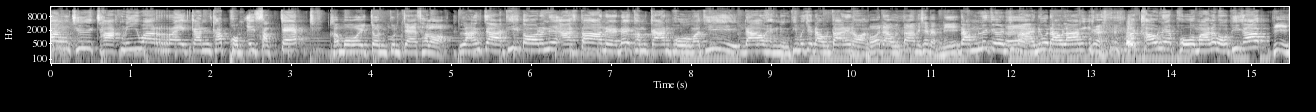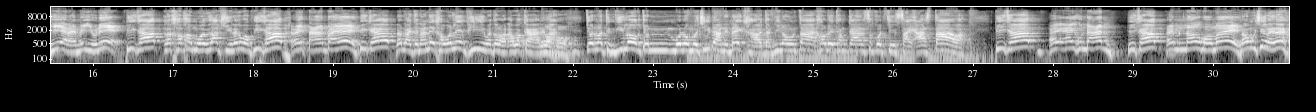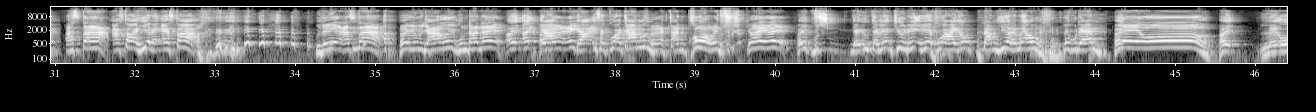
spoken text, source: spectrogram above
ตั้งชื่อฉากนี้ว่าอะไรกันครับ ผมไอสัตว์แก๊ส ขโมยจนกุญแจถลอก หลังจากที่ตอนนั้นเนี่ยอาร์สตาเนี่ยได้ทำการโผล่มาที่ดาวแห่งหนึ่งที่ไม่ใช่ดาวอุลตร้าแน่นอนเพราะว่าดาวอุลตร้าไม่ใช่แบบนี้ ดำเหลือเกินที่หมายเออนึกว่าดาวล้างแล้วเขาเนี่ยโผล่มาแล้วบอกว่าพี่ครับ พี่เฮียอะไรไม่อยู่นี่พี่ครับ แล้วเขาขโมยลากขี่แล้วก็บอกพี่ครับ เอ้ยตามไปเอ้ย พี่ครับ แล้วหลังจากนั้นเนี่ยเขาก็เรียกพี่มาตลอดอวกาศเลยว่ะ โอ้โห จนมาถึงที่โลกจนโมโรโมชิดันเนี่ยได้ข่าวจากพี่น้องอุลตร้าเขาเลยทำการสะกดจิตใส่อาร์สตาว่ะ พี่ครับเฮ้ยไอ้ยคุณดันพี่ครับเฮ้ยมันน้องผมเอ้ยน้องมึงชื่ออะไรนะอัสตาอาร์สตาเฮียอะไรแอสตากูจะเรียกอัสตาเฮ้ยอย่าเฮ้ยคุณดันเอ้ยเอ้ยเอ้ยอย่าเอ้ยอย่าไอสัตว์กูอาจารย์มึงเอออาจารย์พ่อเว้ยเฮ้ยเฮ้ยเฮ้ยกูอย่าอย่าเรียกชื่อนี้ไอ้เฮียกูอายเขาดันเฮียอะไรไม่เอาเรียกกูแดนเฮ้ยเลโอเฮ้ยเลโอ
